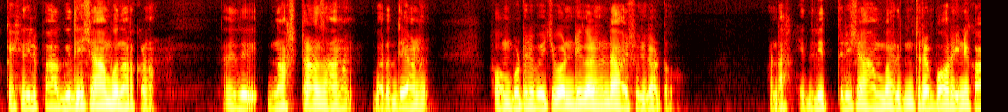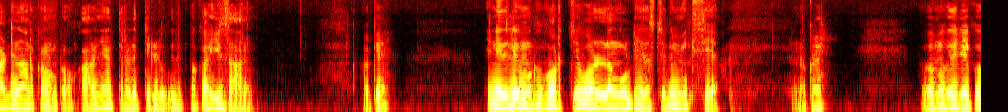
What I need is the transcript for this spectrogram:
ഓക്കെ ഇതിൽ പകുതി ഷാമ്പു നിറക്കണം അതായത് നഷ്ടമാണ് സാധനം. വെറുതെയാണ് ഫോം ബോട്ടിൽ ഉപയോഗിച്ച് വണ്ടി കഴുകേണ്ട ആവശ്യമില്ല കേട്ടോ കണ്ട ഇതിൽ ഇത്തിരി ഷാമ്പു ഇത് ഇത്രയും പോരാ. ഇതിനെക്കാട്ടി നടക്കണം കേട്ടോ കാരണം ഞാൻ ഇത്ര എടുത്തുള്ളൂ ഇതിപ്പോൾ കഴിയും സാധനം. ഓക്കെ ഇനി ഇതിൽ നമുക്ക് കുറച്ച് വെള്ളം കൂട്ടി ജസ്റ്റ് ഇത് മിക്സ് ചെയ്യാം. ഓക്കെ അപ്പോൾ നമുക്ക് ഇതിലേക്ക്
